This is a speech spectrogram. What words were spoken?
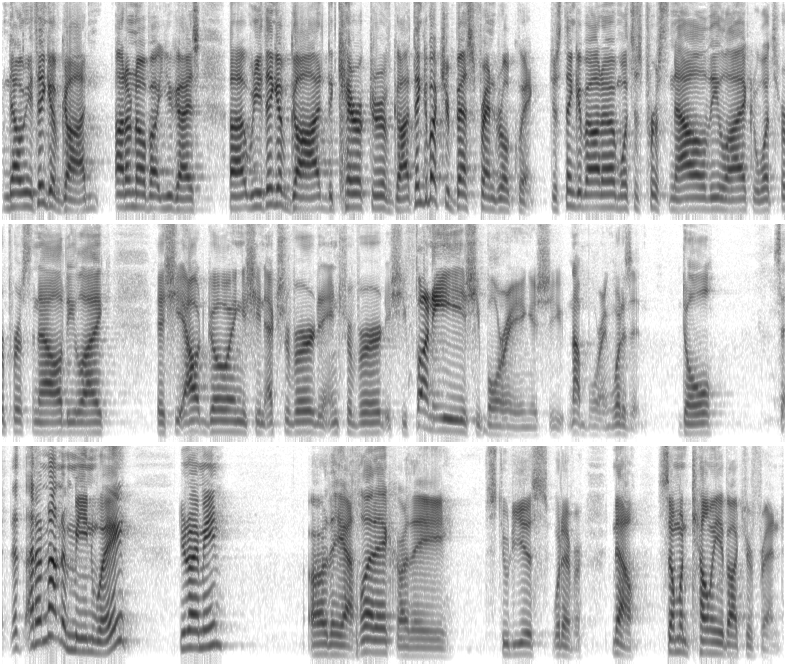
Now, when you think of God, I don't know about you guys, uh, when you think of God, the character of God, think about your best friend real quick. Just think about him. What's his personality like, or what's her personality like? Is she outgoing? Is she an extrovert, an introvert? Is she funny? Is she boring? Is she not boring? What is it? Dull? That, not in a mean way. You know what I mean? Are they athletic? Are they studious? Whatever. Now, someone tell me about your friend.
